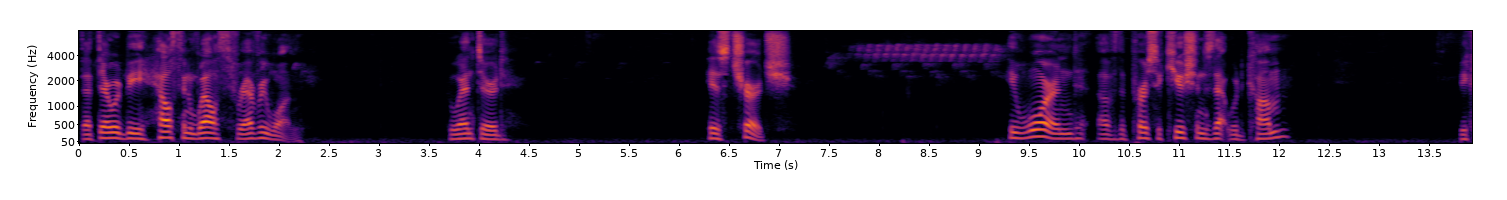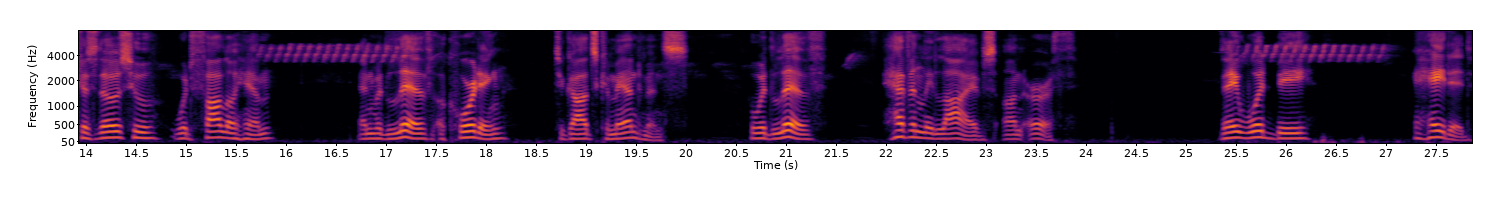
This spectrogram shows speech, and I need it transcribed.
that there would be health and wealth for everyone who entered his church. He warned of the persecutions that would come because those who would follow him and would live according to God's commandments who would live heavenly lives on earth. They would be hated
